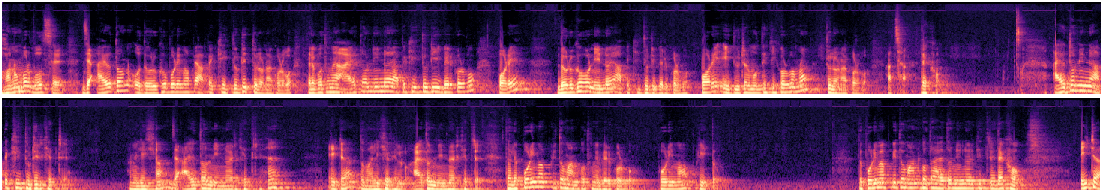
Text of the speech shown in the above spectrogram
ঘ নম্বর বলছে যে আয়তন ও দৈর্ঘ্য পরিমাপে আপেক্ষিক ত্রুটির তুলনা করব। তাহলে প্রথমে আয়তন নির্ণয়ের আপেক্ষিক ত্রুটি বের করব, পরে দৈর্ঘ্য নির্ণয়ে আপেক্ষিক ত্রুটি বের করব, পরে এই দুইটার মধ্যে কি করব আমরা তুলনা করব। আচ্ছা দেখো, আয়তন নির্ণয় আপেক্ষিক ত্রুটির ক্ষেত্রে আমি লিখলাম যে আয়তন নির্ণয়ের ক্ষেত্রে হ্যাঁ এটা তোমরা লিখে ফেলব, আয়তন নির্ণয়ের ক্ষেত্রে। তাহলে পরিমাপকৃত মান প্রথমে বের করব, পরিমাপকৃত। তো পরিমাপকৃত মান কত আয়তন নির্ণয়ের ক্ষেত্রে? দেখো এইটা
